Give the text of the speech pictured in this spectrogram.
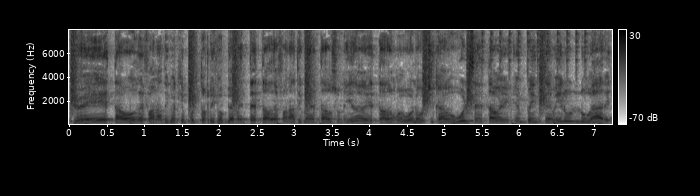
yo he estado de fanático aquí en Puerto Rico, obviamente, he estado de fanático en Estados Unidos, he estado en juego de los Chicago Bulls, he estado en, en 20.000 lugares.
